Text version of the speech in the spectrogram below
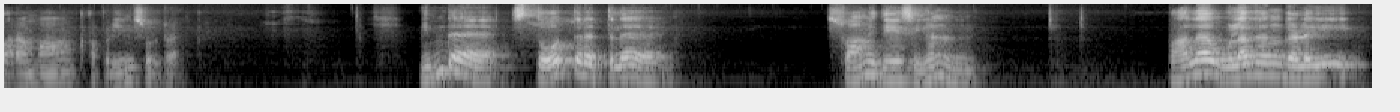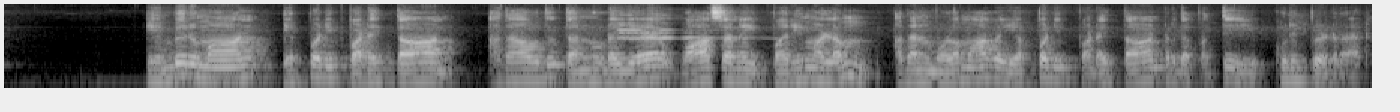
பரமா அப்படின்னு சொல்றாங்க இந்த ஸ்தோத்திரத்துல சுவாமி தேசிகன் பல உலகங்களை எம்பெருமான் எப்படி படைத்தான் அதாவது தன்னுடைய வாசனை பரிமளம் அதன் மூலமாக எப்படி படைத்தான்றத பத்தி குறிப்பிடுறார்.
